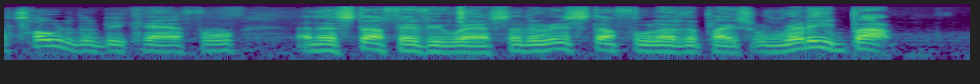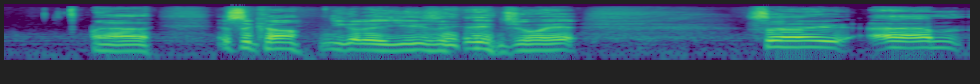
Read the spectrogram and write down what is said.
I told her to be careful and there's stuff everywhere. So there is stuff all over the place already, but uh, it's a car. You got to use it, enjoy it. So um,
